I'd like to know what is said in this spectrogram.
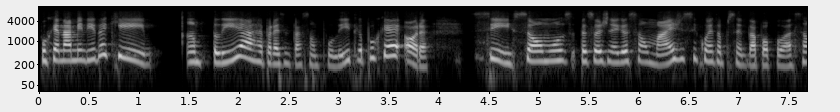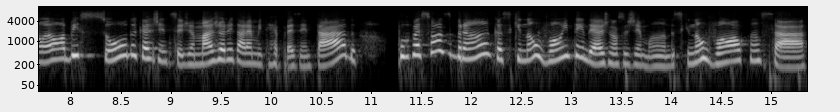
Porque na medida que amplia a representação política, porque, ora, se somos pessoas negras são mais de 50% da população, é um absurdo que a gente seja majoritariamente representado por pessoas brancas que não vão entender as nossas demandas, que não vão alcançar,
